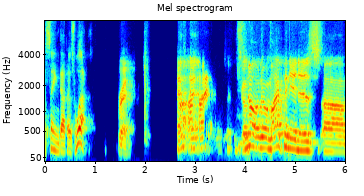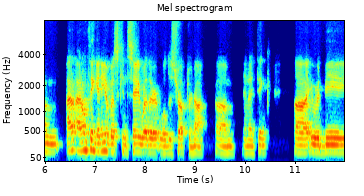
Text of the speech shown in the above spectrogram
saying that as well. Right. And, and- I- Go. No, no. My opinion is um, I, I don't think any of us can say whether it will disrupt or not. Um, and I think uh, it would be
